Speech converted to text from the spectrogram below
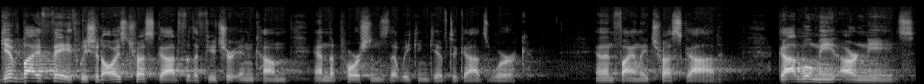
Give by faith. We should always trust God for the future income and the portions that we can give to God's work. And then finally, trust God. God will meet our needs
